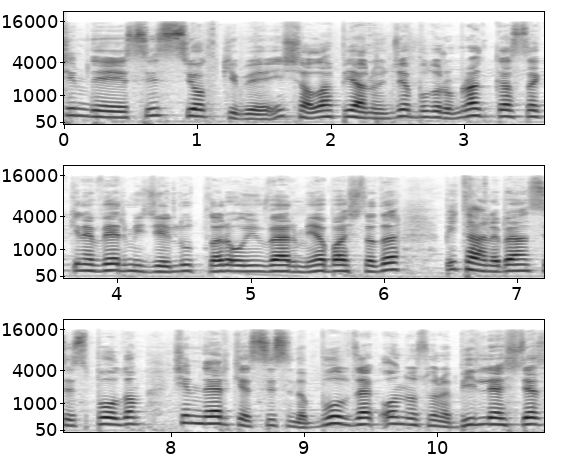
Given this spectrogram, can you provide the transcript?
Şimdi sis yok gibi. İnşallah bir an önce bulurum. Rank kassak yine vermeyeceği lootları oyun vermeye başladı. Bir tane ben sis buldum. Şimdi herkes sisini bulacak. Ondan sonra birleşeceğiz.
